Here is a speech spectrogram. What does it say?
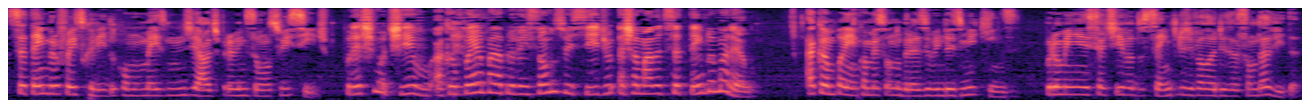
Setembro foi escolhido como o mês mundial de prevenção ao suicídio. Por este motivo, a campanha para a prevenção do suicídio é chamada de Setembro Amarelo. A campanha começou no Brasil em 2015, por uma iniciativa do Centro de Valorização da Vida,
